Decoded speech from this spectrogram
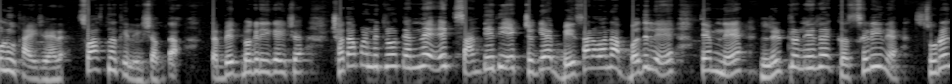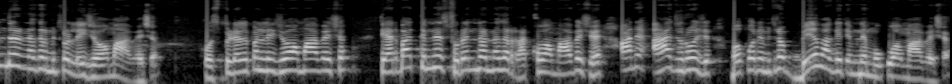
ઓલું થાય છે, એને શ્વાસ નથી લઈ શકતા. તબિયત બગડી ગઈ છે. છતાં પણ મિત્રો તેમને એક શાંતિથી એક જગ્યાએ બેસાડવાના બદલે તેમને લિટરલી ઘસડીને સુરેન્દ્રનગર મિત્રો લઈ જવામાં આવે છે. હોસ્પિટલ પણ લઈ જવામાં આવે છે. ત્યારબાદ તેમને સુરેન્દ્રનગર રાખવામાં આવે છે અને આજ રોજ બપોરે મિત્રો બે વાગે તેમને મૂકવામાં આવે છે.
